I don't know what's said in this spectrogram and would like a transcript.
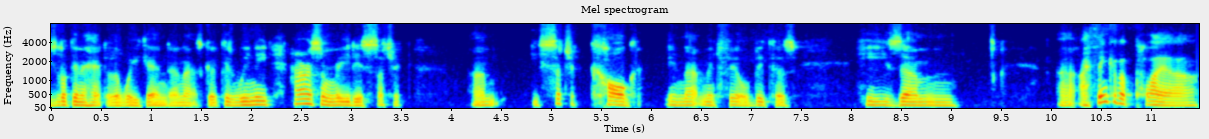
He's looking ahead to the weekend, and that's good because we need Harrison Reed is such a um, he's such a cog in that midfield because he's um, uh, I think of a player.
